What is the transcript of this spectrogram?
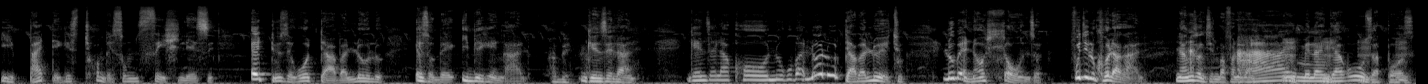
ibhadeke isithombe somseshi lesi eduze kodaba lolu ezobe ibeke ngalo. Ngenzelani? Ngenzela khona ukuba lolu daba lwethu lube nohlonzo futhi lukholakala ngiyangizwa ngithini bafana bami Hayi mina ngiyakuzwa boss.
